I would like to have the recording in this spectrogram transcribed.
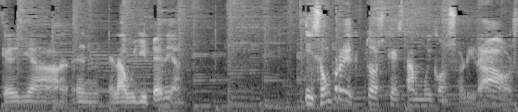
que diría en, en la Wikipedia. Y son proyectos que están muy consolidados,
